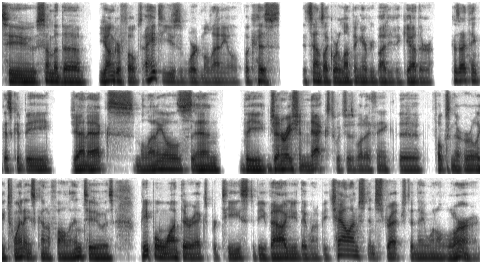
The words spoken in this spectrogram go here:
to some of the younger folks, I hate to use the word millennial because it sounds like we're lumping everybody together because I think this could be Gen X, millennials, and the generation next, which is what I think the folks in their early 20s kind of fall into is people want their expertise to be valued they want to be challenged and stretched and they want to learn.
